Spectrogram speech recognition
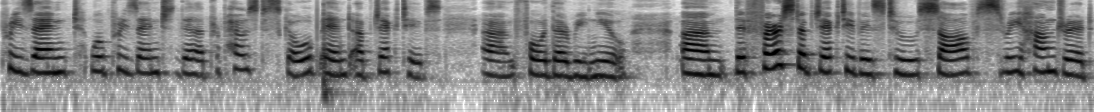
present, will present the proposed scope and objectives um, for the renew. Um, the first objective is to solve 300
